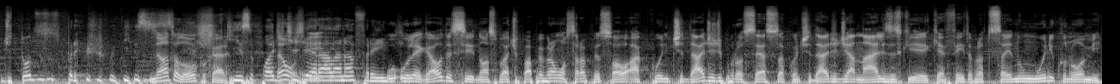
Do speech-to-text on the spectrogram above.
de todos os prejuízos Não, tá louco, cara. que isso pode Não, te gerar e- lá na frente. O, o legal desse nosso bate-papo é pra mostrar pro pessoal a quantidade de processos, a quantidade de análises que, que é feita pra tu sair num único nome,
